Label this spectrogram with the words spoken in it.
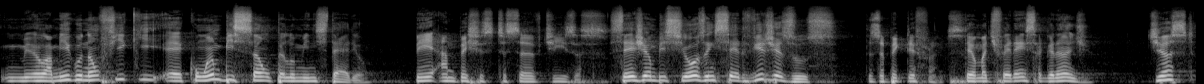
Meu amigo, não fique é, com ambição pelo ministério. Be ambitious to serve Jesus. Seja ambicioso em servir Jesus. There's a big difference. Tem uma diferença grande. Just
